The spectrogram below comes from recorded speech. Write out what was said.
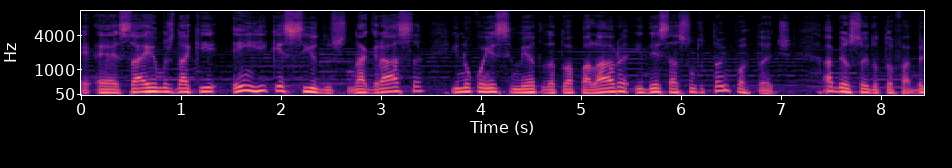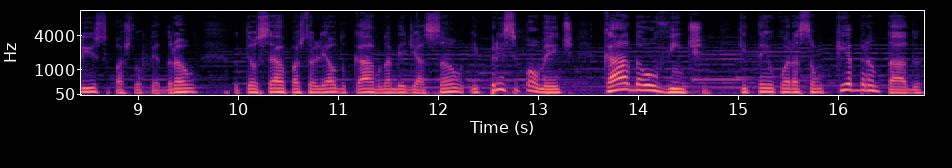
é, é, sairmos daqui enriquecidos na graça e no conhecimento da tua palavra e desse assunto tão importante. Abençoe o doutor Fabrício, pastor Pedrão, o teu servo pastor Leal do Carmo na mediação e principalmente cada ouvinte que tem o coração quebrantado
